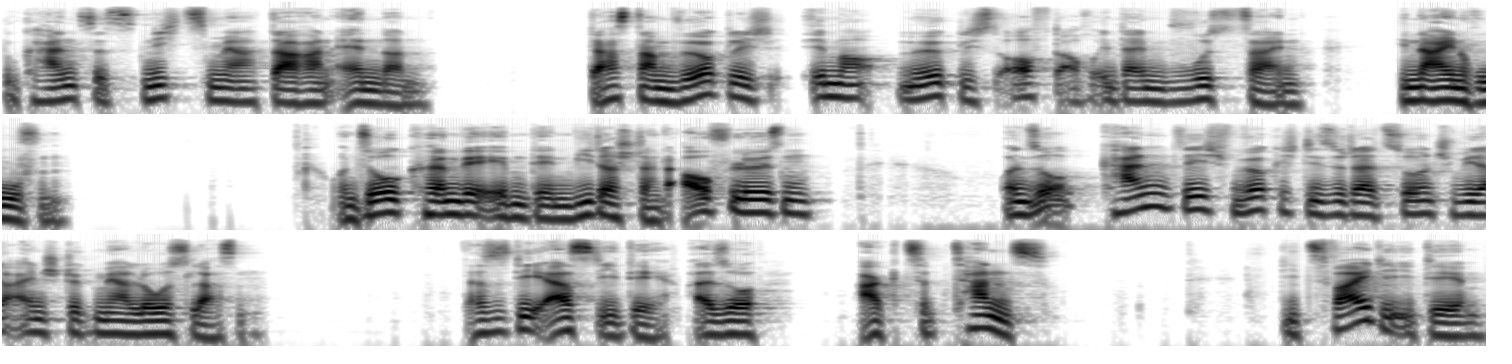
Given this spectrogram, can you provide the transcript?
Du kannst jetzt nichts mehr daran ändern das dann wirklich immer möglichst oft auch in dein Bewusstsein hineinrufen. Und so können wir eben den Widerstand auflösen und so kann sich wirklich die Situation schon wieder ein Stück mehr loslassen. Das ist die erste Idee, also Akzeptanz. Die zweite Idee,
